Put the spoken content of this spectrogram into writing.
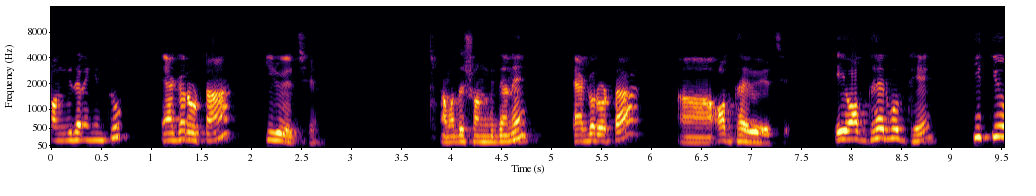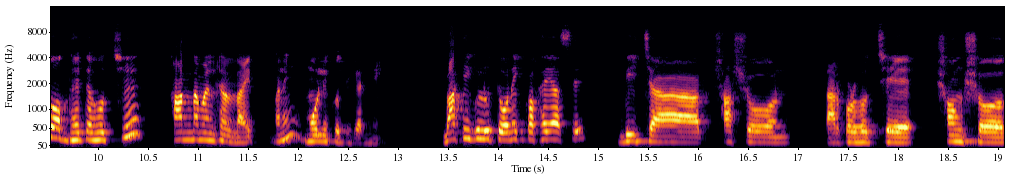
সংবিধানে কিন্তু এগারোটা কি রয়েছে? আমাদের সংবিধানে এগারোটা অধ্যায় রয়েছে। এই অধ্যায়ের মধ্যে তৃতীয় অধ্যায়টা হচ্ছে ফান্ডামেন্টাল রাইট মানে মৌলিক অধিকার নিয়ে। বাকিগুলোতে অনেক কথাই আছে। বিচার, শাসন, তারপর হচ্ছে সংসদ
